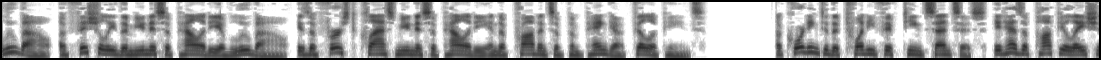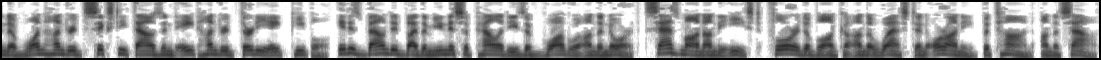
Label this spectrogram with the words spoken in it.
Lubao, officially the municipality of Lubao, is a first-class municipality in the province of Pampanga, Philippines. According to the 2015 census, it has a population of 160,838 people. It is bounded by the municipalities of Guagua on the north, Sasmuan on the east, Floridablanca on the west and Orani, Bataan, on the south.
